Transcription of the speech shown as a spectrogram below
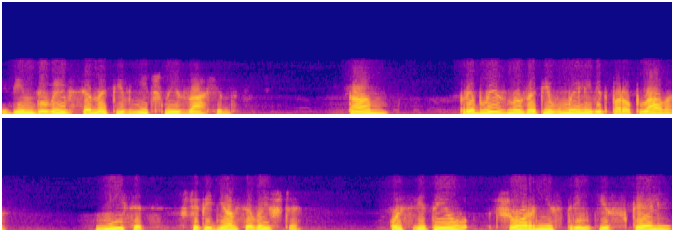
Він дивився на північний захід. Там, приблизно за півмилі від пароплава, місяць, що піднявся вище, освітив чорні стрімкі скелі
